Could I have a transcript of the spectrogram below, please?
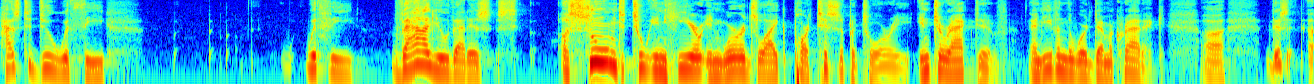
has to do with the with the value that is assumed to inhere in words like participatory, interactive, and even the word democratic. Uh, this, uh,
